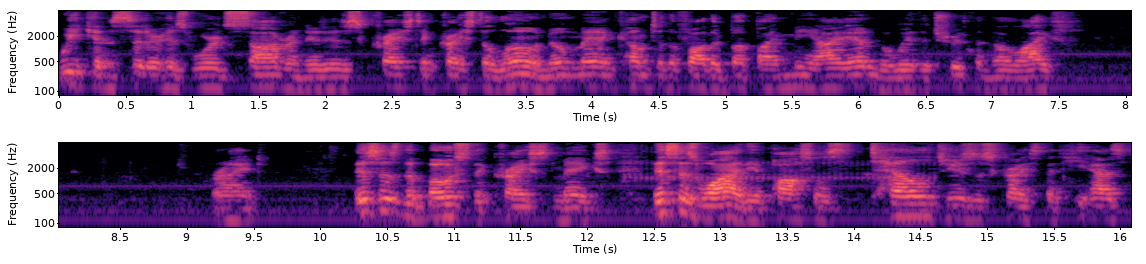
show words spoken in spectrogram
we consider his word sovereign. It is Christ and Christ alone. No man come to the Father but by me. I am the way, the truth, and the life. Right? This is the boast that Christ makes. This is why the apostles tell Jesus Christ that he has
